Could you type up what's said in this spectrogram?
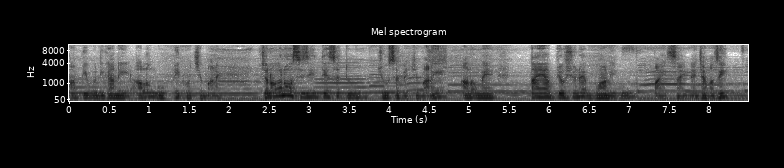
အားပေးဖို့ဒီကနေ့အားလုံးကိုဖိတ်ခေါ်ချင်ပါတယ် ကျွန်တော်ကတော့စီစဉ်တင်ဆက်သူဂျိုးဆက်ပဲဖြစ်ပါတယ်အားလုံးပဲတာယာပျော်ရွှင်တဲ့ဘဝလေးကိုပိုင်ဆိုင်နိုင်ကြပါစေ Down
